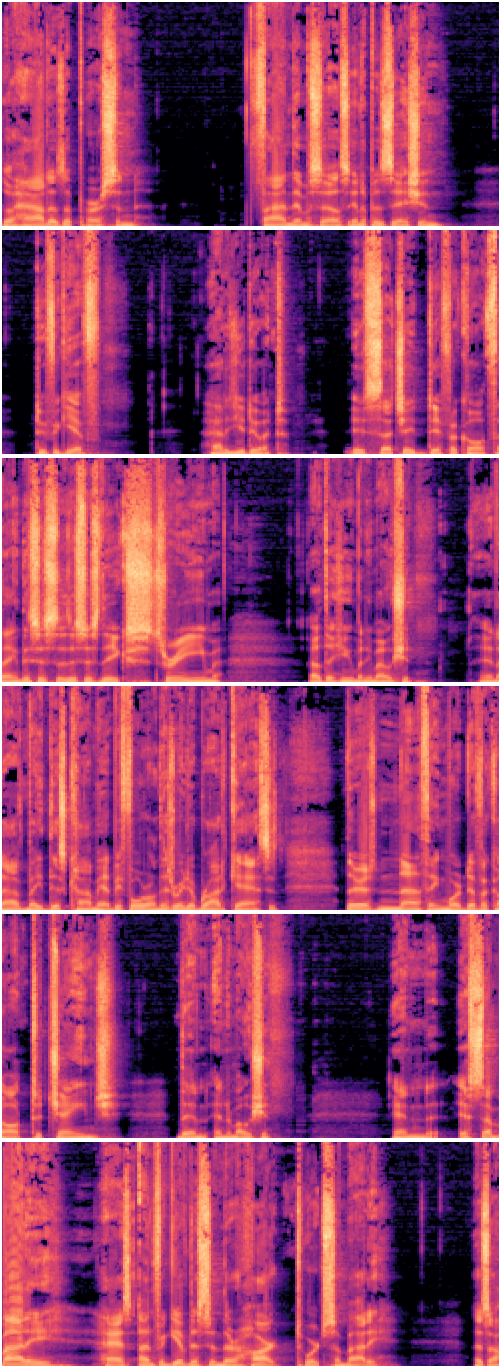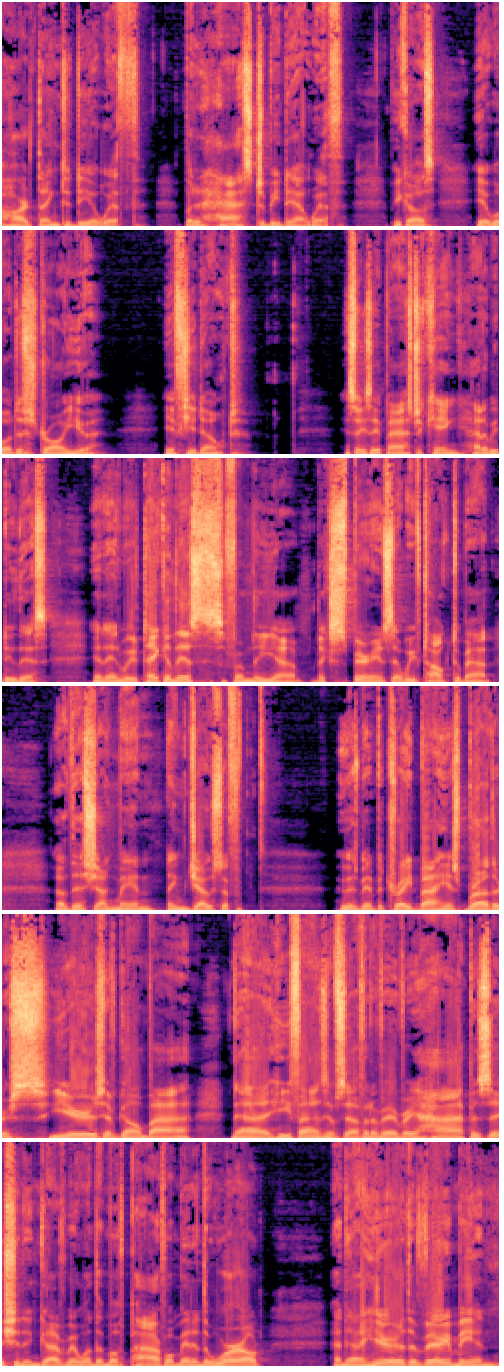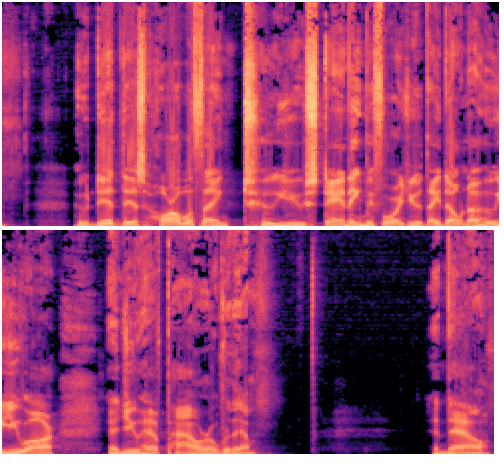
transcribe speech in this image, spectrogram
So, how does a person find themselves in a position to forgive? How do you do it? It's such a difficult thing. This is this is the extreme of the human emotion. And I've made this comment before on this radio broadcast. There is nothing more difficult to change than an emotion. And if somebody has unforgiveness in their heart towards somebody, that's a hard thing to deal with. But it has to be dealt with because it will destroy you if you don't. And so you say, Pastor King, how do we do this? And, and we've taken this from the uh, experience that we've talked about of this young man named Joseph who has been betrayed by his brothers. Years have gone by. Now he finds himself in a very, very high position in government, one of the most powerful men in the world. And now here are the very men who did this horrible thing to you standing before you. They don't know who you are, and you have power over them. And now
